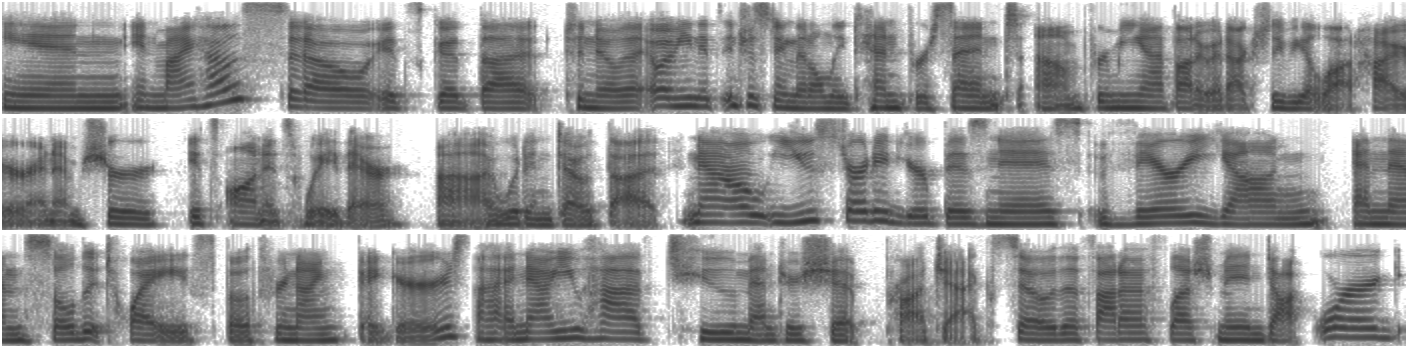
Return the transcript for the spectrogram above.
in in my house so it's good that to know that i mean it's interesting that only 10% um, for me i thought it would actually be a lot higher and i'm sure it's on its way there uh, I wouldn't doubt that. Now, you started your business very young and then sold it twice, both for nine figures. Uh, and now you have two mentorship projects. So, the fatafleischman.org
